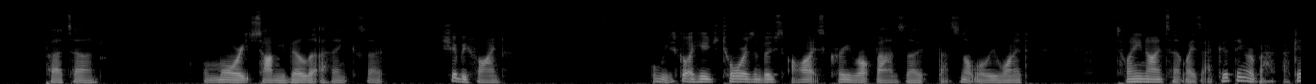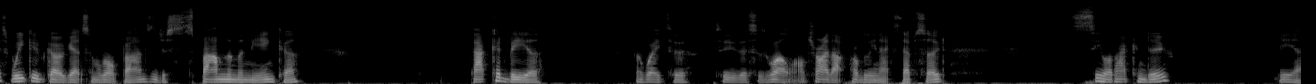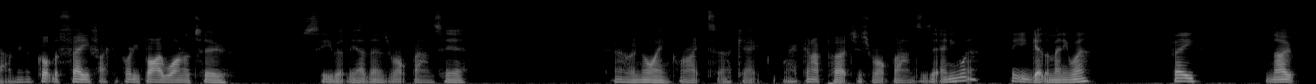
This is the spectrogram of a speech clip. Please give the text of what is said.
per turn. Or more each time you build it, I think, so should be fine. Oh, we just got a huge tourism boost. Oh, it's Cree rock bands though. That's not what we wanted. 29 turn. Wait, is that a good thing or a bad? I guess we could go get some rock bands and just spam them in the Inca. That could be a a way to to this as well. I'll try that probably next episode. See what that can do. But yeah, I mean, I've got the faith. I could probably buy one or two. See, but yeah, there's rock bands here. Oh, annoying. Right, okay. Where can I purchase rock bands? Is it anywhere? I think you can get them anywhere. Faith. No.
